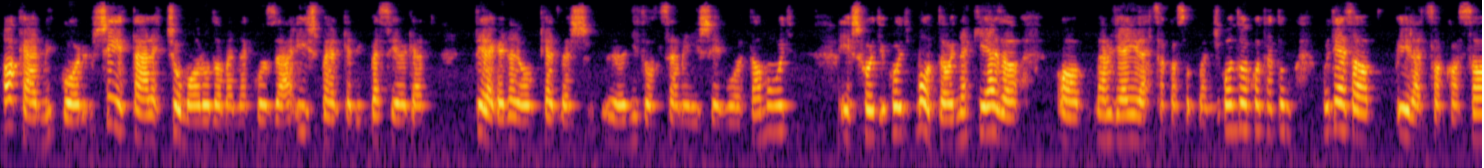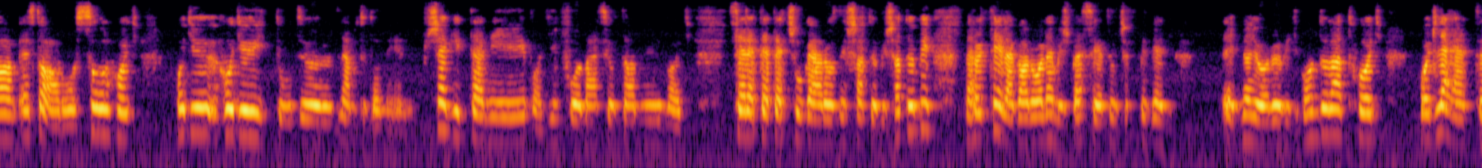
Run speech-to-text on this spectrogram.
akármikor sétál, egy csomóan oda mennek hozzá, ismerkedik, beszélget, tényleg egy nagyon kedves, nyitott személyiség volt amúgy, és hogy, hogy mondta, hogy neki ez a, a, mert ugye életszakaszokban is gondolkodhatunk, hogy ez a életszakasza, ez arról szól, hogy, hogy ő, hogy ő itt tud, nem tudom én, segíteni, vagy információt adni, vagy szeretetet sugározni, stb. stb. Mert hogy tényleg arról nem is beszéltünk, csak még egy, egy nagyon rövid gondolat, hogy, hogy lehet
